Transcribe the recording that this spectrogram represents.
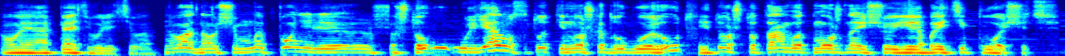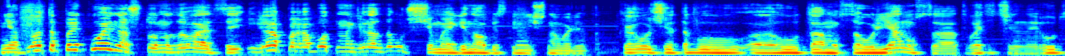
Ой, опять вылетело. Ну ладно, в общем, мы поняли, что у Ульянуса тут немножко другой рут, и то, что там вот можно еще и обойти площадь. Нет, ну это прикольно, что называется, игра поработана гораздо лучше, чем оригинал Бесконечного Лета. Короче, это был э, рут Ануса Ульянуса, отвратительный рут.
